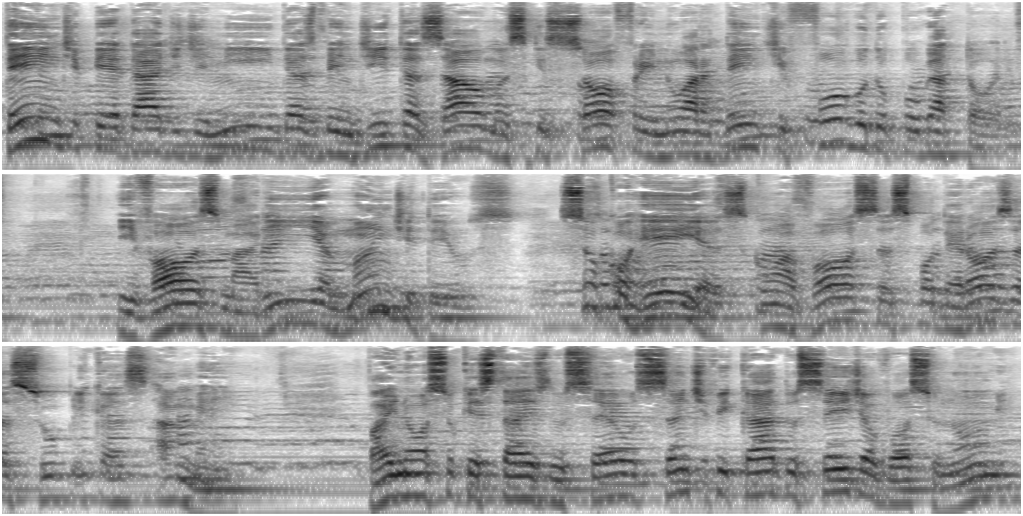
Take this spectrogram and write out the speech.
tende piedade de mim e das benditas almas que sofrem no ardente fogo do purgatório. E vós, Maria, Mãe de Deus, socorrei-as com as vossas poderosas súplicas. Amém. Pai nosso que estais no céu, santificado seja o vosso nome.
